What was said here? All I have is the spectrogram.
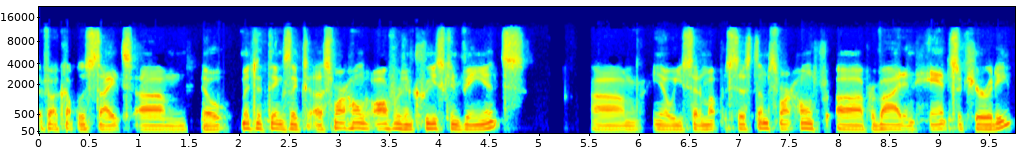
A couple of sites. Um, you know, mention things like uh, smart home offers increased convenience. Um, you know, you set them up with systems. Smart homes uh, provide enhanced security.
